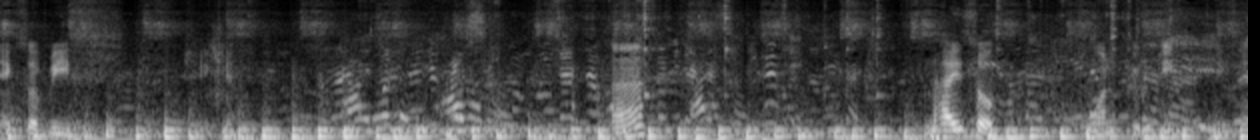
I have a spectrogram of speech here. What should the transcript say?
एक सौ बीस হ্যাঁ ढाई ওয়ান ফিফটি फिफ्टी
